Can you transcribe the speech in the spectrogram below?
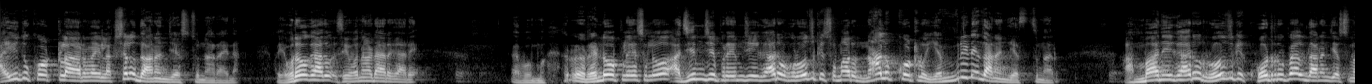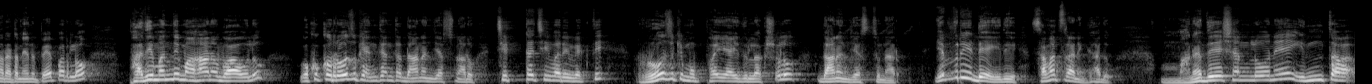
ఐదు కోట్ల అరవై లక్షలు దానం చేస్తున్నారు ఆయన. ఎవరో కాదు శివనాడారు గారే. రెండవ ప్లేస్లో అజింజీ ప్రేమ్జీ గారు ఒక రోజుకి సుమారు నాలుగు కోట్లు ఎవ్రీడే దానం చేస్తున్నారు. అంబానీ గారు రోజుకి కోటి రూపాయలు దానం చేస్తున్నారట. నేను పేపర్లో పది మంది మహానుభావులు ఒక్కొక్క రోజుకి ఎంతెంత దానం చేస్తున్నారు? చిట్ట చివరి వ్యక్తి రోజుకి ముప్పై ఐదు లక్షలు దానం చేస్తున్నారు. ఎవ్రీ డే ఇది సంవత్సరానికి కాదు. మన దేశంలోనే ఇంత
